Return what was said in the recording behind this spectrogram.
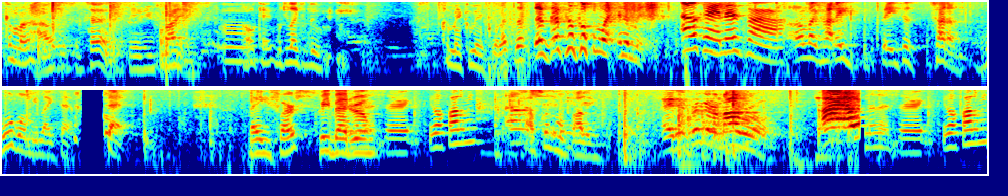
Come on. I was just a test. See if you fighting. Mm. Okay, what you like to do? Come here, come here, come here. Let's, let's, let's, let's, let's go somewhere intimate. Okay, let's ball. I don't like how they they just try to move on me like that. That. Ladies first. Three bedroom. Sir, you gonna follow me? of course I'm gonna follow you. Hey, just bring her to my room. No, that's right. You gonna follow me?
